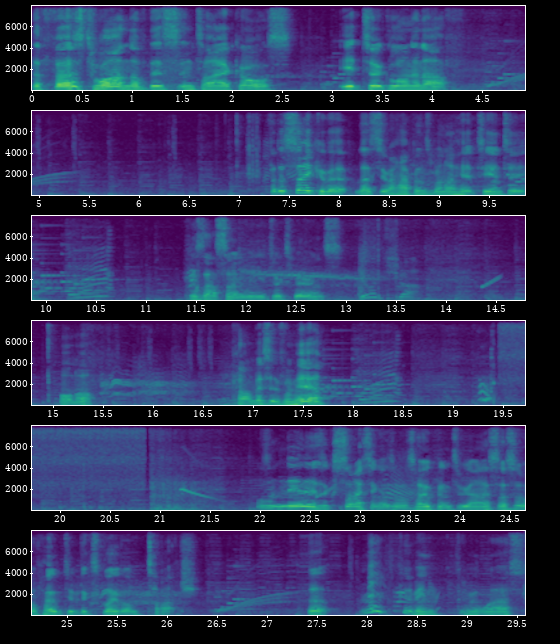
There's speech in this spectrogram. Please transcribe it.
The first one of this entire course. It took long enough. For the sake of it, let's see what happens when I hit TNT. Because that's something we need to experience. Or not. Can't miss it from here. Wasn't nearly as exciting as I was hoping, to be honest. I sort of hoped it would explode on touch. But, eh, could have been, could have been worse.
